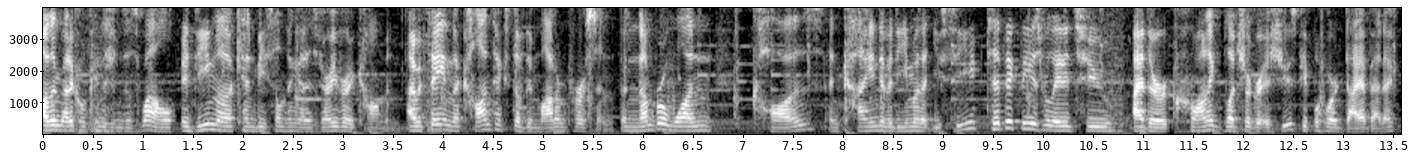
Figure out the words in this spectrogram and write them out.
other medical conditions as well, edema can be something that is very, very common. I would say in the context of the modern person, the number one cause and kind of edema that you see typically is related to either chronic blood sugar issues, people who are diabetic,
